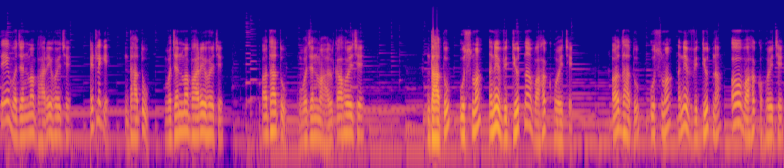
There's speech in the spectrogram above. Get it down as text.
તે વજનમાં ભારે હોય છે. એટલે કે ધાતુ વજનમાં ભારે હોય છે. અધાતુ વજનમાં હલકા હોય છે. ધાતુ ઉષ્મા અને વિદ્યુતના વાહક હોય છે. અધાતુ ઉષ્મા અને વિદ્યુતના અવાહક હોય છે.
